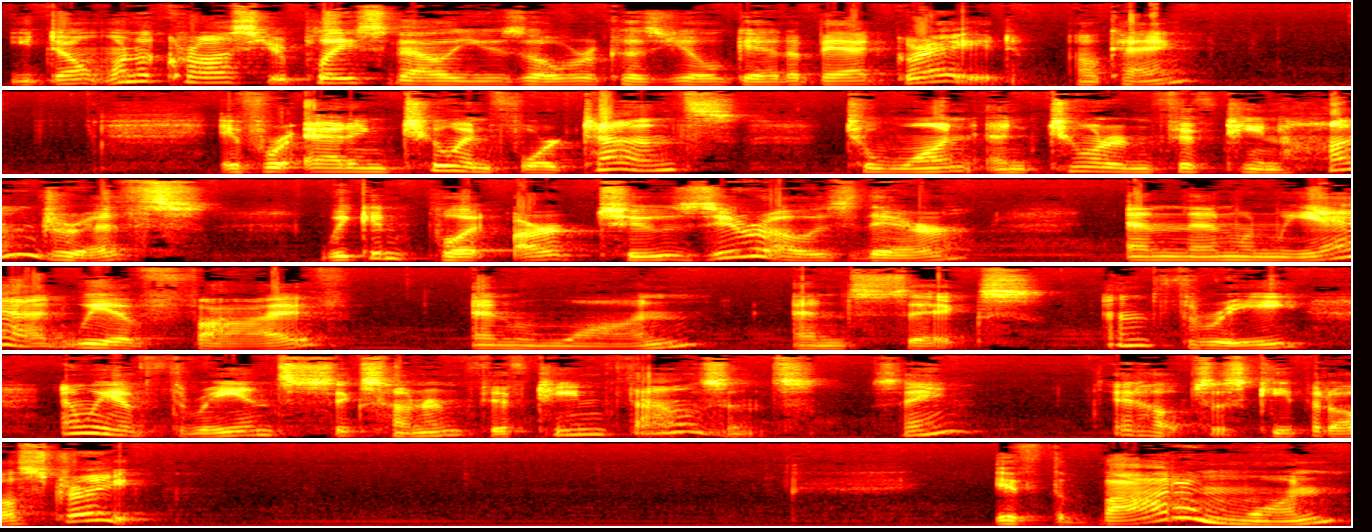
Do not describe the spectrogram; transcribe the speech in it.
You don't want to cross your place values over because you'll get a bad grade, okay? If we're adding 2 and 4 tenths, to 1 and 215 hundredths, we can put our two zeros there. And then when we add, we have 5 and 1 and 6 and 3, and we have 3 and 615 thousandths. See? It helps us keep it all straight. If the bottom one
